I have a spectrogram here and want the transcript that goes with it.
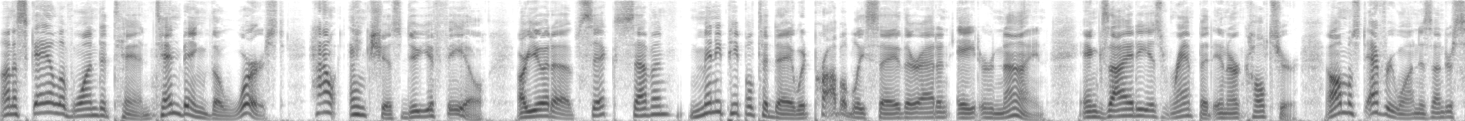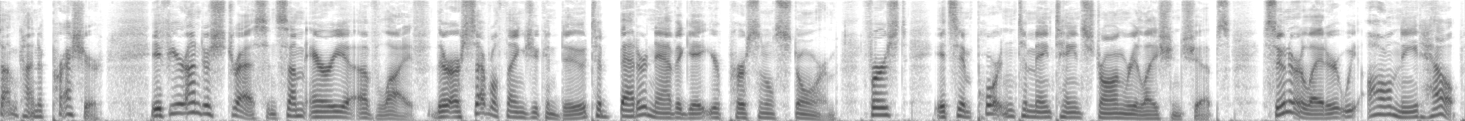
On a scale of 1 to 10, 10 being the worst, how anxious do you feel? Are you at a 6, 7? Many people today would probably say they're at an 8 or 9. Anxiety is rampant in our culture. Almost everyone is under some kind of pressure. If you're under stress in some area of life, there are several things you can do to better navigate your personal storm. First, it's important to maintain strong relationships. Sooner or later, we all need help.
